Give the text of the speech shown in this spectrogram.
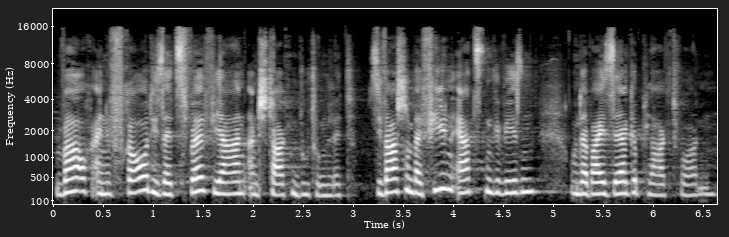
war auch eine Frau, die seit zwölf Jahren an starken Blutungen litt. Sie war schon bei vielen Ärzten gewesen und dabei sehr geplagt worden.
